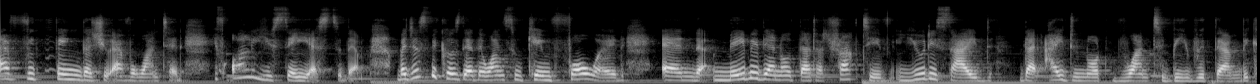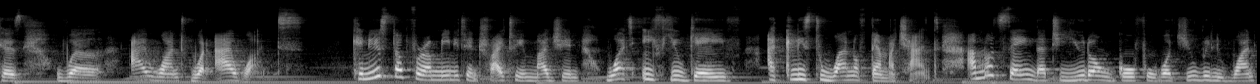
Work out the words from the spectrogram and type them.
everything that you ever wanted if only you say yes to them. But just because they're the ones who came forward and maybe they're not that attractive, you decide that I do not want to be with them because, well, I want what I want. Can you stop for a minute and try to imagine what if you gave at least one of them a chance. I'm not saying that you don't go for what you really want.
